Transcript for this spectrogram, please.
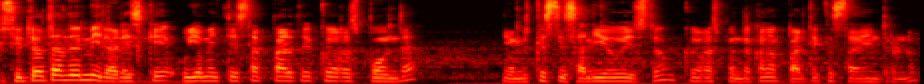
Estoy tratando de mirar es que obviamente esta parte corresponda, digamos que esté salido esto, corresponda con la parte que está dentro, ¿no?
